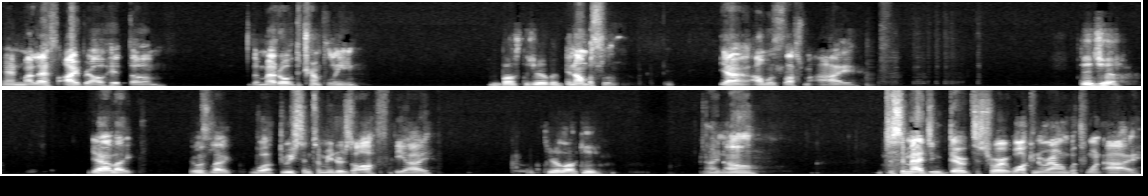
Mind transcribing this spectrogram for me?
and my left eyebrow hit the um, the metal of the trampoline, Busted you open. and almost, yeah, I almost lost my eye. Did you? Yeah, like it was like what three centimeters off the eye. You're lucky. I know. Just imagine Derek Destroyer walking around with one eye.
